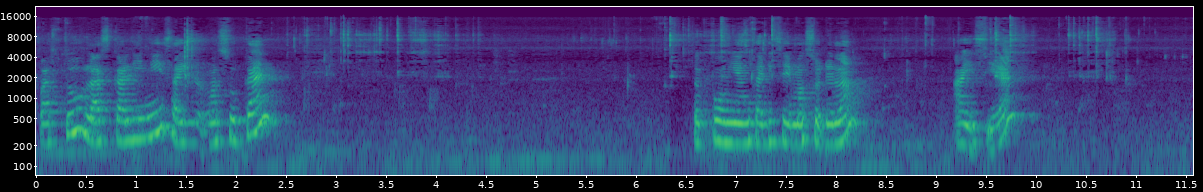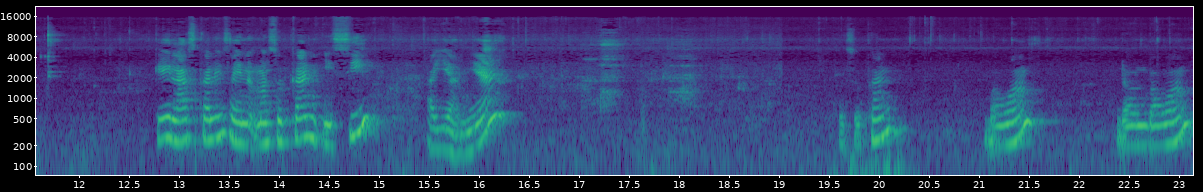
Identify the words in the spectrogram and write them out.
Lepas tu last kali ni saya nak masukkan tepung yang tadi saya masuk dalam ais ya. Ok last kali saya nak masukkan isi ayam ya masukkan bawang daun bawang.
